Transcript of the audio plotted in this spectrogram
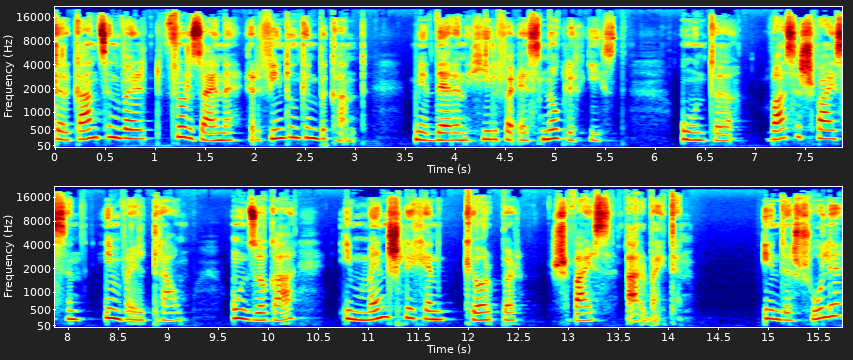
der ganzen Welt für seine Erfindungen bekannt, mit deren Hilfe es möglich ist, unter Wasserschweißen im Weltraum und sogar im menschlichen Körper Schweiß arbeiten. In der Schule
